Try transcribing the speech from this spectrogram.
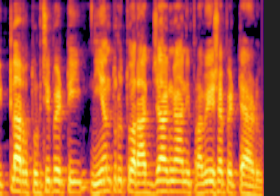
హిట్లర్ తుడిచిపెట్టి నియంతృత్వ రాజ్యాంగాన్ని ప్రవేశపెట్టాడు.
